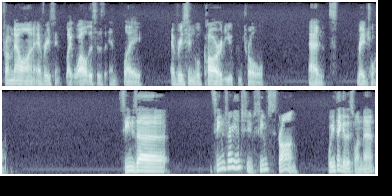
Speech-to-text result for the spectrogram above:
from now on, every single, like while this is in play, every single card you control has Rage One. Seems, uh, seems very interesting. Seems strong. What do you think of this one, Matt?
